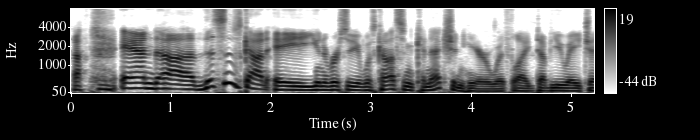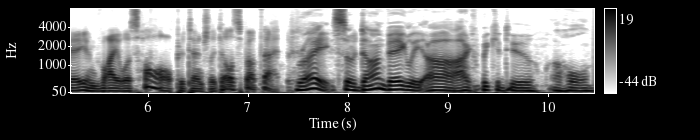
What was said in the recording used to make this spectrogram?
and uh, this has got a University of Wisconsin connection here with like WHA and Vilas Hall potentially. Tell us about that. Right. So Don Voegeli, uh, we could do a whole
